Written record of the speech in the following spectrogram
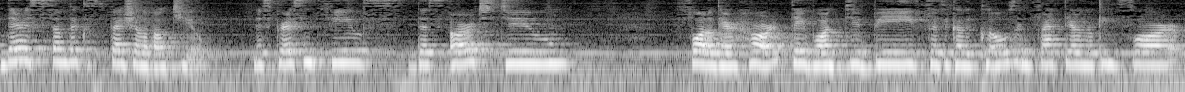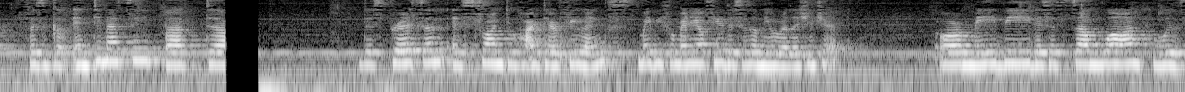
there is something special about you. This person feels this urge to follow their heart. They want to be physically close. In fact, they're looking for physical intimacy, but uh, this person is trying to hide their feelings. Maybe for many of you, this is a new relationship. Or maybe this is someone who is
